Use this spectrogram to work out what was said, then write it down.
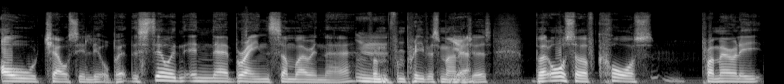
old Chelsea a little bit. They're still in, in their brains somewhere in there Mm. from, from previous managers, but also, of course, primarily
